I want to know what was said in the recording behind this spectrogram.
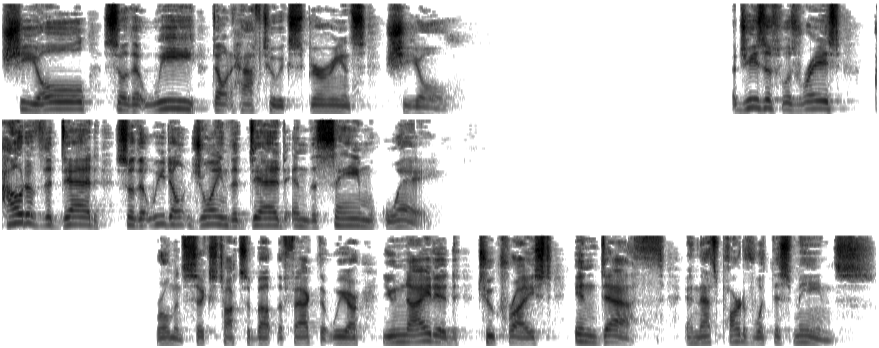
Sheol so that we don't have to experience Sheol. Jesus was raised out of the dead so that we don't join the dead in the same way. Romans 6 talks about the fact that we are united to Christ in death, and that's part of what this means.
